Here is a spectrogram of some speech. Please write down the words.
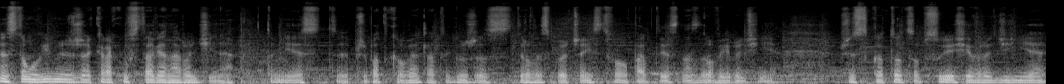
Często mówimy, że Kraków stawia na rodzinę. To nie jest e, przypadkowe, dlatego że zdrowe społeczeństwo oparte jest na zdrowej rodzinie. Wszystko to, co psuje się w rodzinie,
